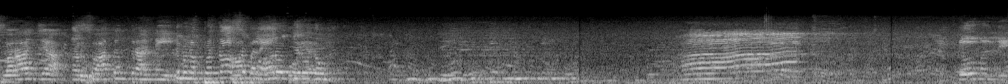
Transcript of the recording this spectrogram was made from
స్వరాజ్య స్వాతంత్రాన్ని మన ప్రకాశం ఆరోగ్య ఎంతో మంది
